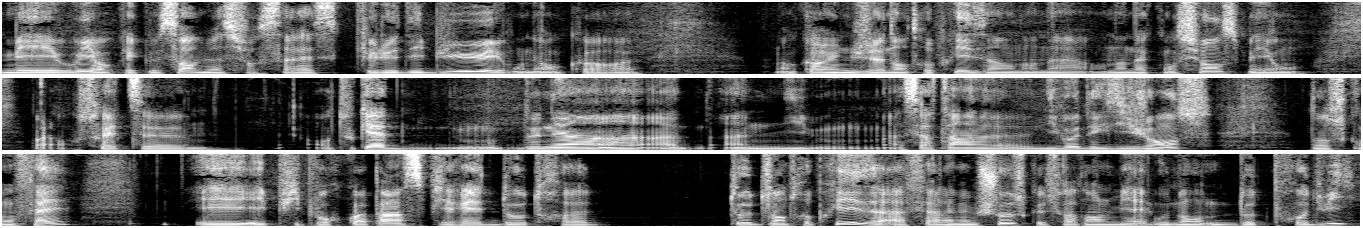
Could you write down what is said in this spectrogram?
mais oui, en quelque sorte, bien sûr, ça reste que le début, et on est encore, encore une jeune entreprise, hein, on en a, on en a conscience, mais on, voilà, on souhaite. en tout cas, donner un, un- certain niveau d'exigence dans ce qu'on fait. Et puis, pourquoi pas inspirer d'autres d'autres entreprises à faire la même chose, que ce soit dans le miel ou dans d'autres produits.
